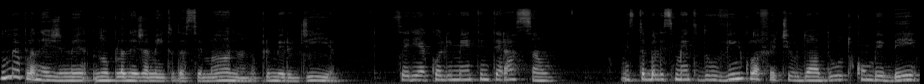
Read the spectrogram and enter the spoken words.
No meu planejamento, no planejamento da semana, no primeiro dia, seria acolhimento e interação, um estabelecimento do vínculo afetivo do adulto com o bebê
